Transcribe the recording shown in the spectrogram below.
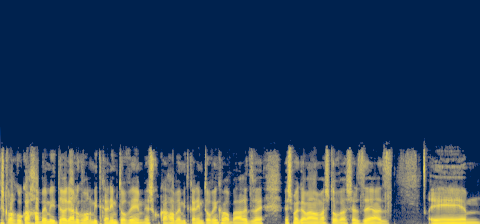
יש כבר כל כך הרבה, התרגלנו כבר למתקנים טובים, יש כל כך הרבה מתקנים טובים כבר בארץ ויש מגמה ממש טובה של זה אז אמ,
